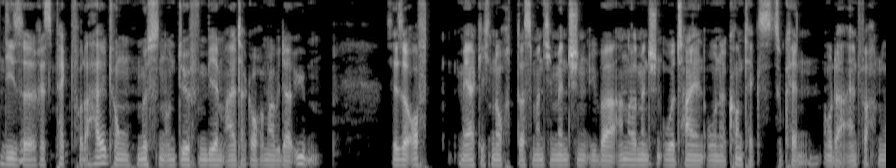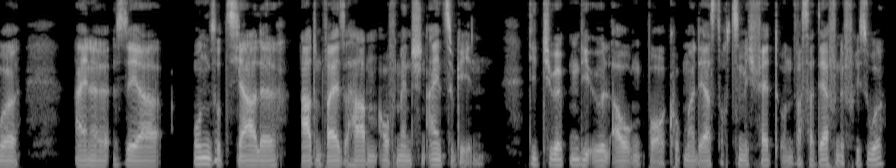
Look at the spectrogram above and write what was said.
Diese respektvolle Haltung müssen und dürfen wir im Alltag auch immer wieder üben. Sehr, sehr oft merke ich noch, dass manche Menschen über andere Menschen urteilen, ohne Kontext zu kennen oder einfach nur eine sehr unsoziale Art und Weise haben, auf Menschen einzugehen. Die Türken, die Ölaugen, boah, guck mal, der ist doch ziemlich fett und was hat der für eine Frisur?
